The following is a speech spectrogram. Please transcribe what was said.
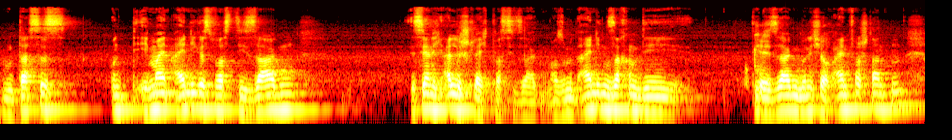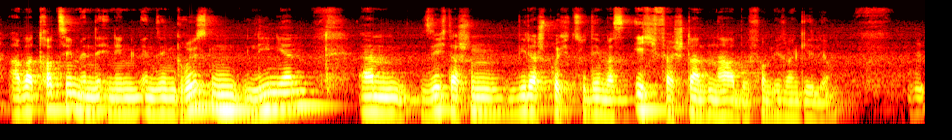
Und das ist, und ich meine, einiges, was die sagen, ist ja nicht alles schlecht, was sie sagen. Also mit einigen Sachen, die, Okay. Die sagen, bin ich auch einverstanden, aber trotzdem in, in, den, in den größten Linien ähm, sehe ich da schon Widersprüche zu dem, was ich verstanden habe vom Evangelium. Mhm.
